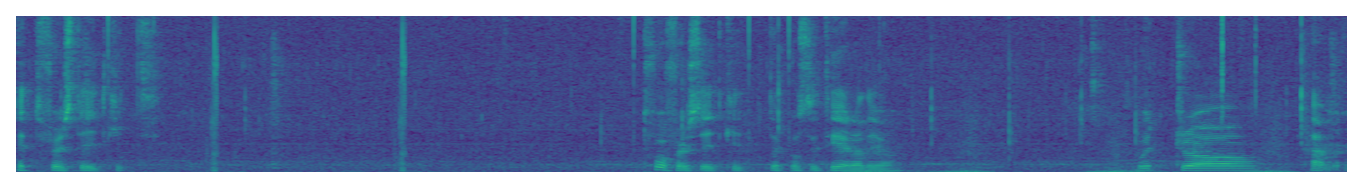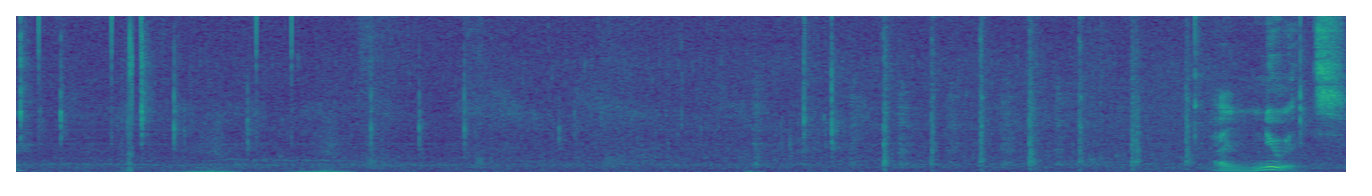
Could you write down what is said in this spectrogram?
Ett first aid kit. Två first aid kit depositerade jag. Withdraw hammer. I knew it.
